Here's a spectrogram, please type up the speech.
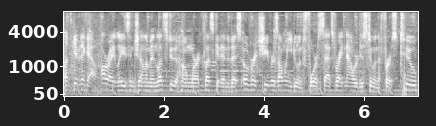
Let's give it a go. All right, ladies and gentlemen, let's do the homework. Let's get into this. Overachievers, I want you doing four sets. Right now, we're just doing the first two.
